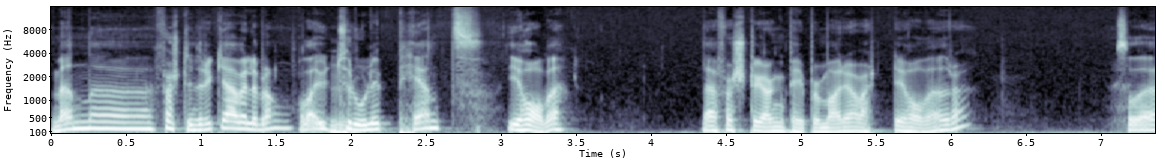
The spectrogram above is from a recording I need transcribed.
Men uh, førsteinntrykket er veldig bra, og det er utrolig pent i HD. Det er første gang Paper Mario har vært i HD, tror jeg. Så det,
